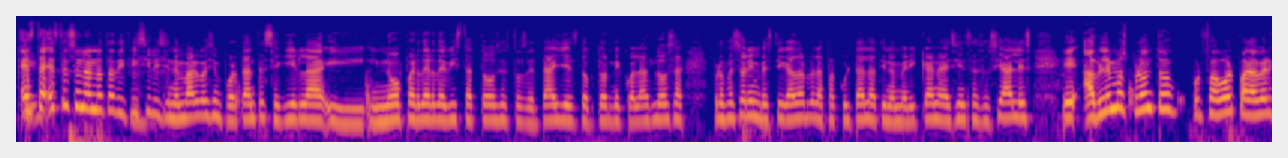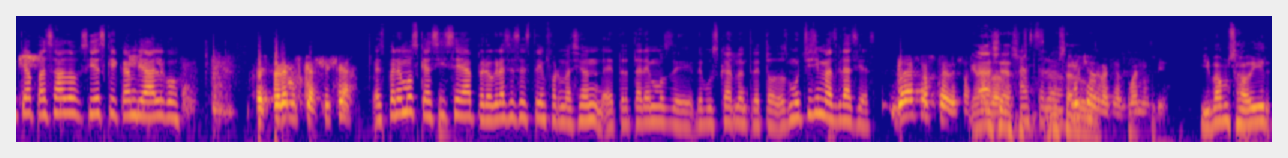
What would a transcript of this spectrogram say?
esta, esta es una nota difícil y sin embargo es importante seguirla y, y, no perder de vista todos estos detalles. Doctor Nicolás Loza, profesor investigador de la Facultad Latinoamericana de Ciencias Sociales. Eh, hablemos pronto, por favor, para ver qué ha pasado, si es que cambia algo. Esperemos que así sea. Esperemos que así sea, pero gracias a esta información eh, trataremos de, de, buscarlo entre todos. Muchísimas gracias. Gracias a ustedes. Hasta gracias. Luego. Hasta luego. Un saludo. Muchas gracias. Buenos días. Y vamos a oír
